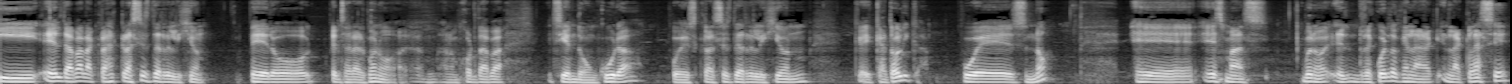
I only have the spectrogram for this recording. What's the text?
Y él daba las clases de religión, pero pensarás, bueno, a, lo mejor daba, siendo un cura, pues clases de religión que- católica. Pues no. Eh, es más, bueno, el- recuerdo que en la, clase,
